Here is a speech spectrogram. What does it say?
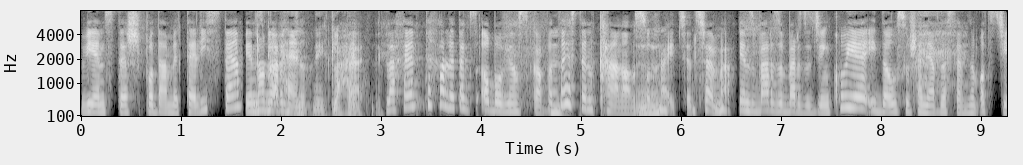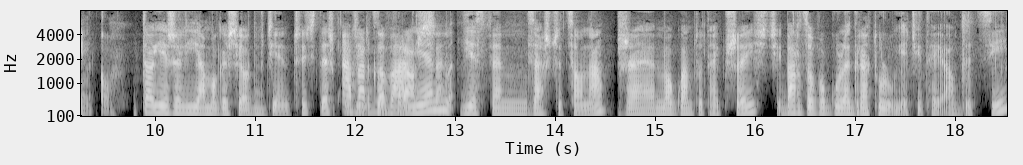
więc też podamy tę listę. Więc no bardzo, dla chętnych, dla tak, chętnych. Tak, dla chętnych, ale tak z obowiązkowo. To jest ten kanon, mhm. słuchajcie, trzeba. Więc bardzo, bardzo dziękuję i do usłyszenia w następnym odcinku. To jeżeli ja mogę się odwdzięczyć też podziękowaniem. Jestem zaszczycona, że mogłam tutaj przyjść. Bardzo w ogóle gratuluję Ci tej audycji.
